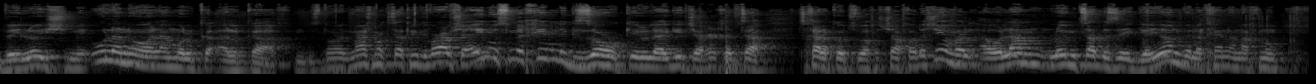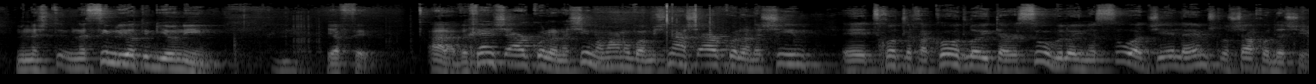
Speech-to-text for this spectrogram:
ולא ישמעו לנו העולם על כך. זאת אומרת, משמע קצת מדבריו שהיינו שמחים לגזור, כאילו להגיד שאחרי חליצה צריכה לקרות שלושה חודשים, אבל העולם לא ימצא בזה היגיון, ולכן אנחנו מנסים להיות הגיוניים. יפה. הלאה, וכן שאר כל הנשים, אמרנו במשנה, שאר כל הנשים אה, צריכות לחכות, לא יתארסו ולא ינסו עד שיהיה להם שלושה חודשים.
